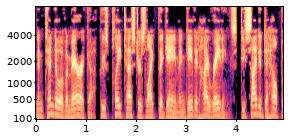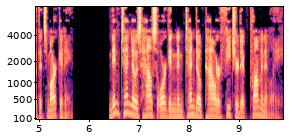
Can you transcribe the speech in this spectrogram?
Nintendo of America, whose playtesters liked the game and gave it high ratings, decided to help with its marketing. Nintendo's house organ Nintendo Power featured it prominently.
